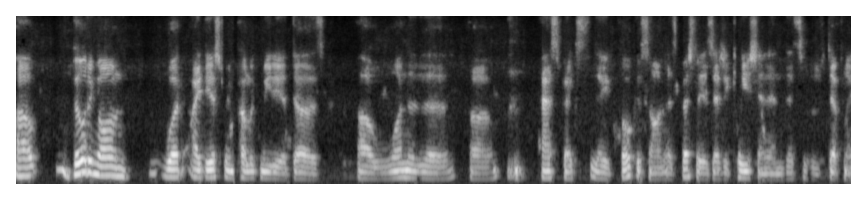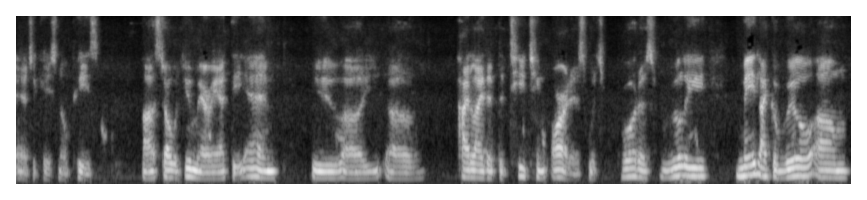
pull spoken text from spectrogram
Uh, building on what IdeaStream Public Media does, uh, one of the uh, aspects they focus on, especially is education, and this was definitely an educational piece. I'll start with you, Mary. At the end, you uh, uh, highlighted the teaching artist, which brought us really made like a real um,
